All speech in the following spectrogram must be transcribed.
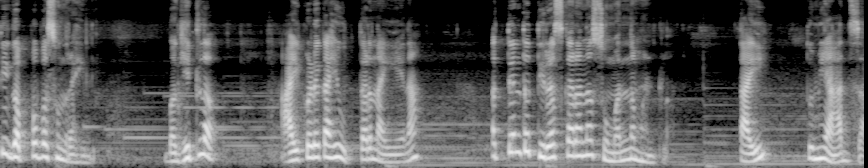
ती गप्प बसून राहिली. बघितलं? आईकडे काही उत्तर नाही आहे ना? अत्यंत तिरस्कारानं सुमननं म्हटलं ताई तुम्ही आज जा.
